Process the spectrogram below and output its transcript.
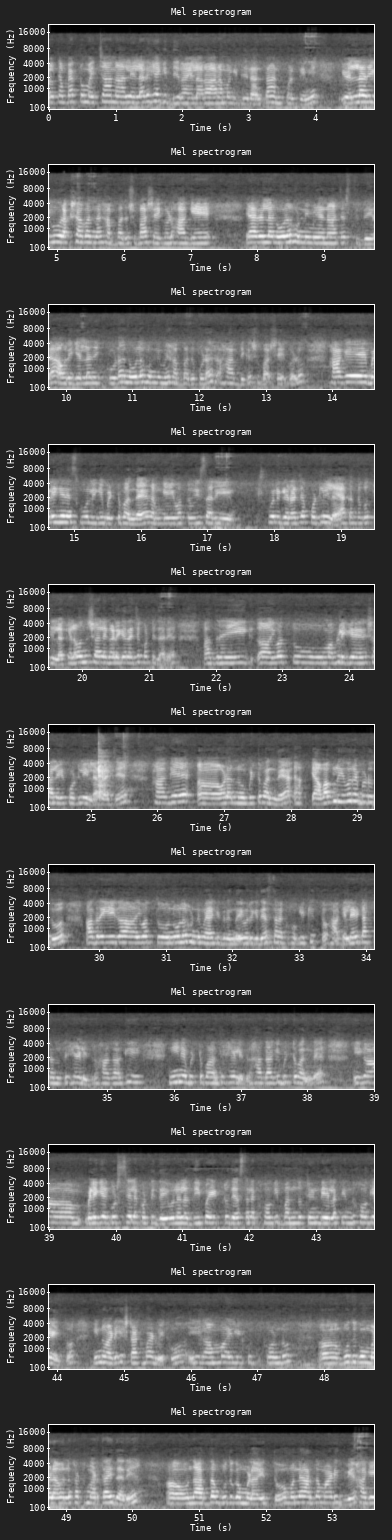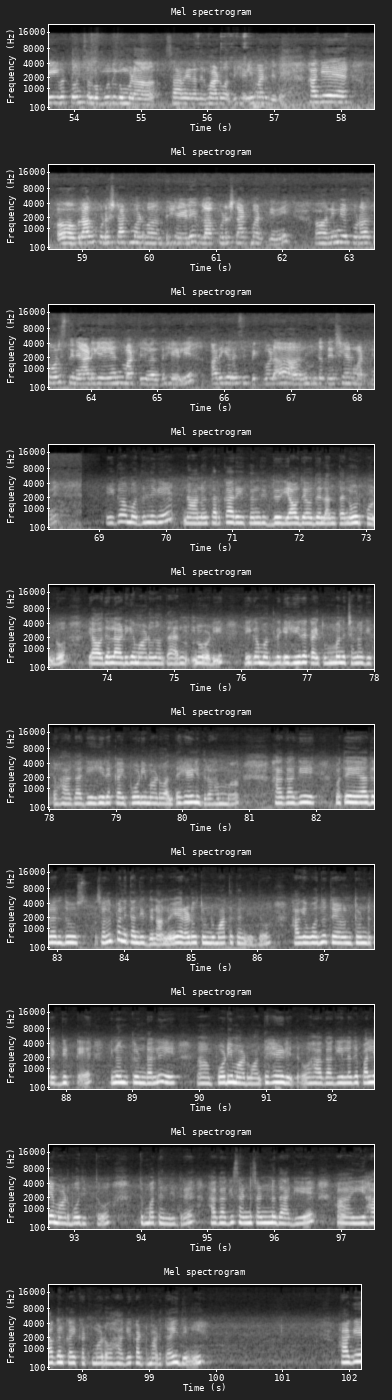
Welcome back to my channel ಎಲ್ಲರೂ ಹೇಗಿದ್ದೀರಾ? ಎಲ್ಲರೂ ಆರಾಮಾಗಿದ್ದೀರಾ ಅಂತ ಅಂದ್ಕೊಳ್ತೀನಿ ಎಲ್ಲರಿಗೂ ರಕ್ಷಾಬಂಧನ ಹಬ್ಬದ ಶುಭಾಶಯಗಳು. ಹಾಗೆ ಯಾರೆಲ್ಲ ನೂಲ ಹುಣ್ಣಿಮೆಯನ್ನು ಆಚರಿಸ್ತಿದ್ದೀರಾ, ಅವರಿಗೆಲ್ಲರಿಗೂ ಕೂಡ ನೂಲ ಹುಣ್ಣಿಮೆ ಹಬ್ಬದ ಕೂಡ ಹಾರ್ದಿಕ ಶುಭಾಶಯಗಳು. ಹಾಗೆ ಬೆಳಿಗ್ಗೆನೆ ಸ್ಕೂಲಿಗೆ ಬಿಟ್ಟು ಬಂದೆ. ನಮಗೆ ಇವತ್ತು ಈ ಸಾರಿ ಸ್ಕೂಲಿಗೆ ರಜೆ ಕೊಡಲಿಲ್ಲ. ಯಾಕಂತ ಗೊತ್ತಿಲ್ಲ. ಕೆಲವೊಂದು ಶಾಲೆಗಳಿಗೆ ರಜೆ ಕೊಟ್ಟಿದ್ದಾರೆ. ಆದರೆ ಈಗ ಇವತ್ತು ಮಗಳಿಗೆ ಶಾಲೆಗೆ ಕೊಡಲಿಲ್ಲ ರಜೆ. ಹಾಗೆ ಅವಳನ್ನು ಬಿಟ್ಟು ಬಂದೆ. ಯಾವಾಗಲೂ ಇವರೇ ಬಿಡುದು. ಆದರೆ ಈಗ ಇವತ್ತು ನೂಲ ಹುಣ್ಣಿಮೆ ಆಗಿದ್ದರಿಂದ ಇವರಿಗೆ ದೇವಸ್ಥಾನಕ್ಕೆ ಹೋಗ್ಲಿಕ್ಕಿತ್ತು. ಹಾಗೆ ಲೇಟ್ ಆಗ್ತದೆ ಅಂತ ಹೇಳಿದರು. ಹಾಗಾಗಿ ನೀನೇ ಬಿಟ್ಟು ಬಾ ಅಂತ ಹೇಳಿದರು. ಹಾಗಾಗಿ ಬಿಟ್ಟು ಬಂದೆ. ಈಗ, ಬೆಳಿಗ್ಗೆ ಗುಡ್ಸಿ ಎಲ್ಲ ಕೊಟ್ಟಿದ್ದೆ. ಇವಳೆಲ್ಲ ದೀಪ ಇಟ್ಟು ದೇವಸ್ಥಾನಕ್ಕೆ ಹೋಗಿ ಬಂದು ತಿಂಡಿ ಎಲ್ಲ ತಿಂದು ಹೋಗಿ ಆಯಿತು. ಇನ್ನು ಅಡುಗೆ ಸ್ಟಾರ್ಟ್ ಮಾಡಬೇಕು. ಈಗ ಅಮ್ಮ ಇಲ್ಲಿ ಕೂತ್ಕೊಂಡು ಬೂದುಗುಂಬಳವನ್ನು ಕಟ್ ಮಾಡ್ತಾ ಇದ್ದಾರೆ. ಒಂದು ಅರ್ಧ ಬೂದುಗಂಬಳ ಇತ್ತು. ಮೊನ್ನೆ ಅರ್ಧ ಮಾಡಿದ್ವಿ. ಹಾಗೆ ಇವತ್ತು ಒಂದು ಸ್ವಲ್ಪ ಬೂದುಗುಂಬಳ ಸಾರು ಏನಾದರೂ ಮಾಡುವ ಅಂತ ಹೇಳಿ ಮಾಡಿದ್ದೇವೆ. ಹಾಗೆ ವ್ಲಾಗ್ ಕೂಡ ಸ್ಟಾರ್ಟ್ ಮಾಡುವ ಅಂತ ಹೇಳಿ ವ್ಲಾಗ್ ಕೂಡ ಸ್ಟಾರ್ಟ್ ಮಾಡ್ತೀನಿ. ನಿಮಗೆ ಕೂಡ ತೋರಿಸ್ತೀನಿ ಅಡುಗೆ ಏನು ಮಾಡ್ತೀವಿ ಅಂತ ಹೇಳಿ. ಅಡುಗೆ ರೆಸಿಪಿಗಳ ನಿಮ್ಮ ಜೊತೆ ಶೇರ್ ಮಾಡ್ತೀನಿ. ಈಗ ಮೊದಲಿಗೆ ನಾನು ತರಕಾರಿ ತಂದಿದ್ದು ಯಾವುದ್ಯಾವುದೆಲ್ಲ ಅಂತ ನೋಡಿಕೊಂಡು, ಯಾವುದೆಲ್ಲ ಅಡುಗೆ ಮಾಡೋದು ಅಂತ ನೋಡಿ, ಈಗ ಮೊದಲಿಗೆ ಹೀರೆಕಾಯಿ ತುಂಬಾ ಚೆನ್ನಾಗಿತ್ತು. ಹಾಗಾಗಿ ಹೀರೆಕಾಯಿ ಪೋಡಿ ಮಾಡುವ ಅಂತ ಹೇಳಿದರು ಅಮ್ಮ. ಹಾಗಾಗಿ ಮತ್ತು ಅದರಲ್ಲೂ ಸ್ವಲ್ಪನೇ ತಂದಿದ್ದು ನಾನು, ಎರಡು ತುಂಡು ಮಾತ್ರ ತಂದಿದ್ದು. ಹಾಗೆ ಒಂದು ಒಂದು ತುಂಡು ತೆಗೆದಿಟ್ಟೆ, ಇನ್ನೊಂದು ತುಂಡಲ್ಲಿ ಪೋಡಿ ಮಾಡುವ ಅಂತ ಹೇಳಿದರು. ಹಾಗಾಗಿ ಇಲ್ಲದೆ ಪಲ್ಯ ಮಾಡ್ಬೋದಿತ್ತು. ತುಂಬ ತಂದಿದ್ದರೆ ಹಾಗಾಗಿ ಸಣ್ಣ ಸಣ್ಣದಾಗಿಯೇ ಈ ಹಾಗಲಕಾಯಿ ಕಟ್ ಮಾಡೋ ಹಾಗೆ ಕಟ್ ಮಾಡ್ತಾ ಇದ್ದೀನಿ. ಹಾಗೆ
